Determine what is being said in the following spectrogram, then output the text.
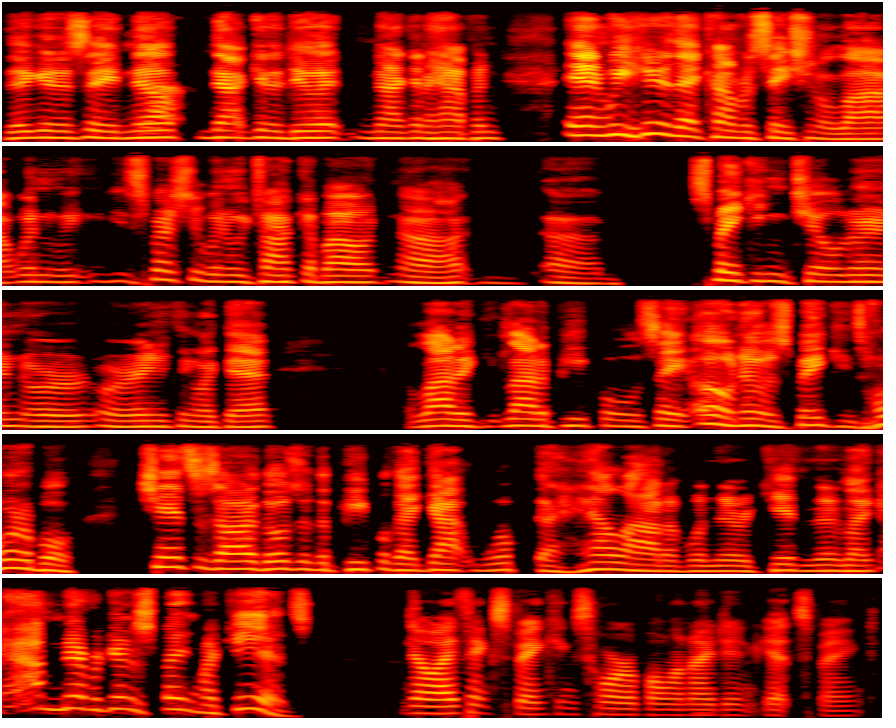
They're gonna say nope, not gonna do it, not gonna happen. And we hear that conversation a lot when we, especially when we talk about uh, um spanking children or or anything like that. A lot of a lot of people say, "Oh no, spanking's horrible." Chances are those are the people that got whooped the hell out of when they were kids, and they're like, "I'm never gonna spank my kids." no, I think spanking's horrible and I didn't get spanked.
